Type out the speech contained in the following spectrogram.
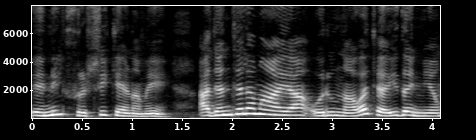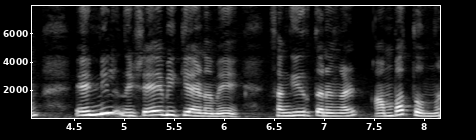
എന്നിൽ സൃഷ്ടിക്കണമേ. അചഞ്ചലമായ ഒരു നവചൈതന്യം എന്നിൽ നിക്ഷേപിക്കണമേ. സങ്കീർത്തനങ്ങൾ അമ്പത്തൊന്ന്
